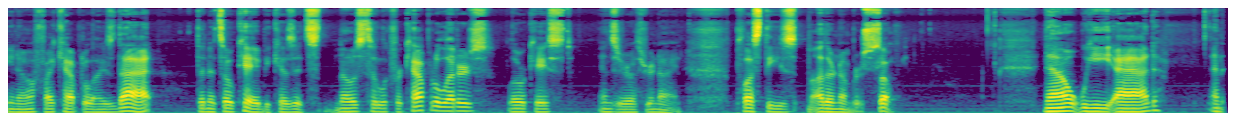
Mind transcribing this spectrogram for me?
you know, if I capitalize that, then it's okay because it knows to look for capital letters, lowercase, and 0 through 9, plus these other numbers. So now we add an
